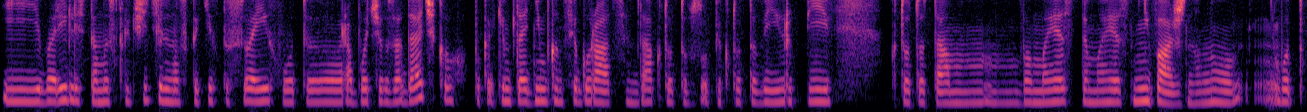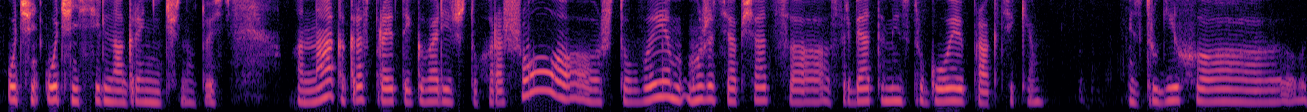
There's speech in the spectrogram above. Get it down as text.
и варились там исключительно в каких-то своих вот э, рабочих задачках по каким-то одним конфигурациям, да, кто-то в ЗОПе, кто-то в ERP, кто-то там в МС, ТМС, неважно, но вот очень-очень сильно ограничено. То есть она как раз про это и говорит, что хорошо, что вы можете общаться с ребятами из другой практики, из других э,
